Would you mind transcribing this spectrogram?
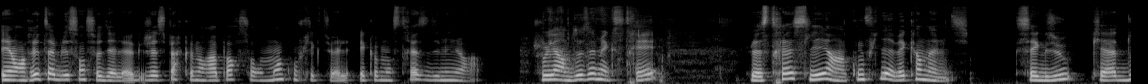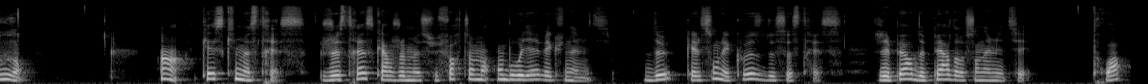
Et en rétablissant ce dialogue, j'espère que nos rapports seront moins conflictuels et que mon stress diminuera. Je vous lis un deuxième extrait. Le stress lié à un conflit avec un ami. C'est Xu qui a 12 ans. 1. Qu'est-ce qui me stresse? Je stresse car je me suis fortement embrouillée avec une amie. 2. Quelles sont les causes de ce stress? J'ai peur de perdre son amitié. 3.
